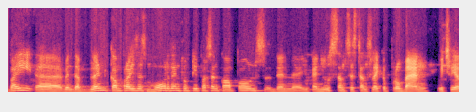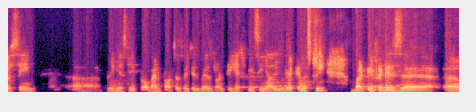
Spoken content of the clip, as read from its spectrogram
why uh, when the blend comprises more than 50% compounds then uh, you can use some systems like a proban which we have seen uh, previously proban process which is based on thpc or urea chemistry. But if it is uh, uh,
